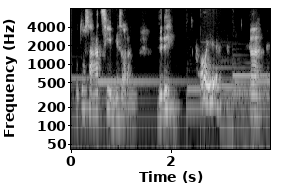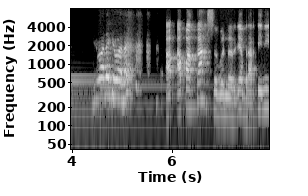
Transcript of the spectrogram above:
Aku tuh sangat sinis orangnya. Jadi oh iya. uh, gimana gimana? Apakah sebenarnya berarti ini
